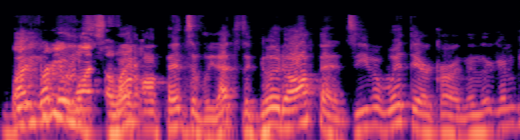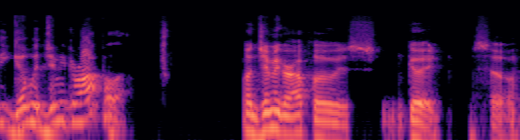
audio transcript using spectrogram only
Why, what do you Really want to smart offensively? That's the good offense, even with Derek Carr, and then they're going to be good with Jimmy Garoppolo. Well, Jimmy Garoppolo is good, so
